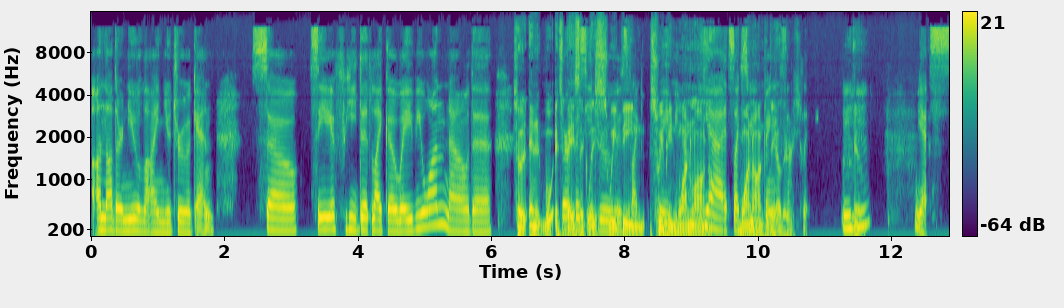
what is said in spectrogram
another new line you drew again. So see if he did like a wavy one. Now the so and it, it's basically sweeping like sweeping one long yeah it's like one onto the others. Exactly. Mm-hmm. Yeah. Yes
